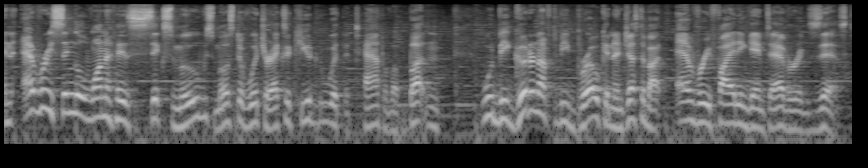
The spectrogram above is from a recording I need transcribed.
and every single one of his six moves, most of which are executed with the tap of a button, would be good enough to be broken in just about every fighting game to ever exist.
